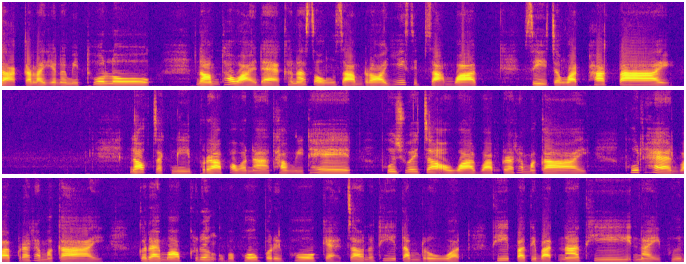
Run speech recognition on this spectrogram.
จากกัลยาณมิตรทั่วโลก น้อมถวายแด่คณะสงฆ์323 วัด 4 จังหวัดภาคใต้ นอกจากนี้พระภาวนาธรรมวิเทศ ผู้ช่วยเจ้าอาวาสวัดพระธรรมกาย ผู้แทนวัดพระธรรมกายก็ได้มอบเครื่องอุปโภคบริโภคแก่เจ้าหน้าที่ตำรวจ ที่ปฏิบัติหน้าที่ในพื้น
